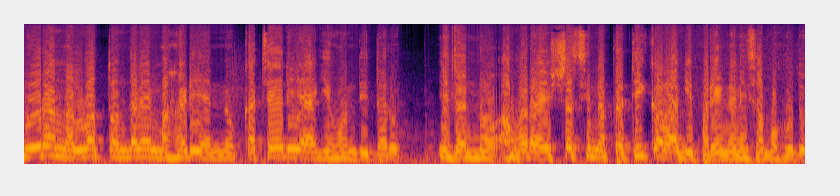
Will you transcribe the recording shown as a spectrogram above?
ನೂರ ನಲವತ್ತೊಂದನೇ ಮಹಡಿಯನ್ನು ಕಚೇರಿಯಾಗಿ ಹೊಂದಿದ್ದರು. ಇದನ್ನು ಅವರ ಯಶಸ್ಸಿನ ಪ್ರತೀಕವಾಗಿ ಪರಿಗಣಿಸಬಹುದು.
